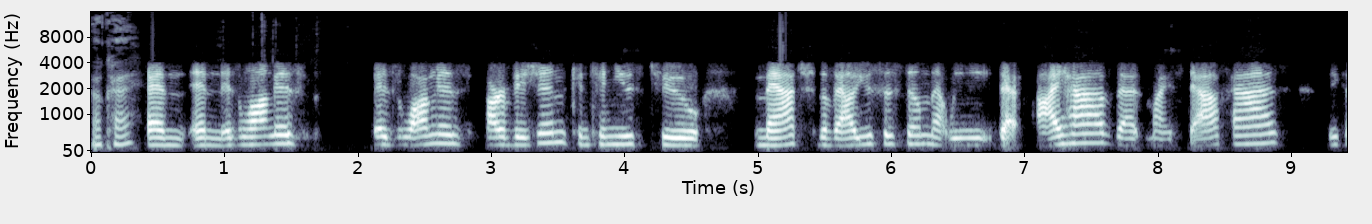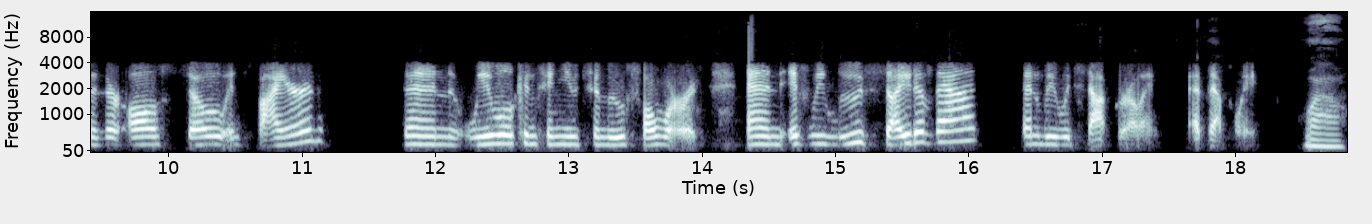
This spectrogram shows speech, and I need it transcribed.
okay. and and as long as as long as our vision continues to match the value system that we that I have that my staff has because they're all so inspired then we will continue to move forward and if we lose sight of that then we would stop growing at that point Wow.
